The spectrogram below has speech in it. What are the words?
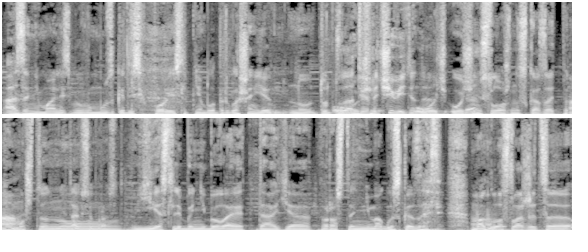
А занимались бы вы музыкой до сих пор, если бы не было приглашения? Ну, тут очень, ответ очевиден, да? Очень, очень да? сложно сказать, потому а, что, ну, так все просто. если бы не бывает, да, я просто не могу сказать. Ага. Могло сложиться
